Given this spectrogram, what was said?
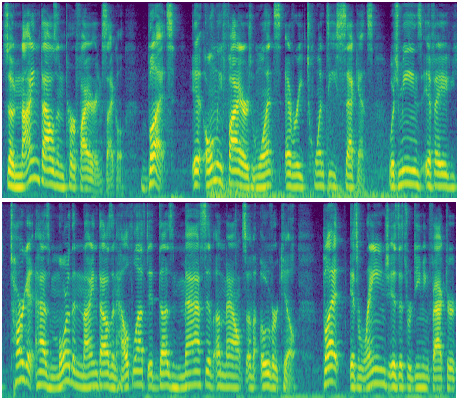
So 9,000 per firing cycle. But it only fires once every 20 seconds, which means if a target has more than 9,000 health left, it does massive amounts of overkill but its range is its redeeming factor.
